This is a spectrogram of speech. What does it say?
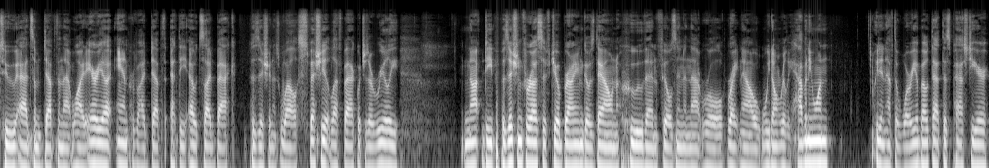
to add some depth in that wide area and provide depth at the outside back position as well, especially at left back, which is a really not deep position for us. If Joe Bryan goes down, who then fills in in that role? Right now, we don't really have anyone. We didn't have to worry about that this past year.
